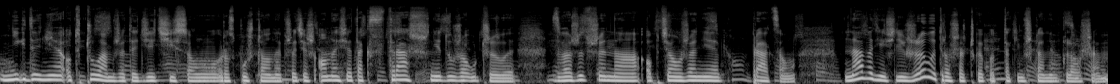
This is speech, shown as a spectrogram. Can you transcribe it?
Nigdy nie odczułam, że te dzieci są rozpuszczone. Przecież one się tak strasznie dużo uczyły, zważywszy na obciążenie pracą. Nawet jeśli żyły troszeczkę pod takim szklanym kloszem.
